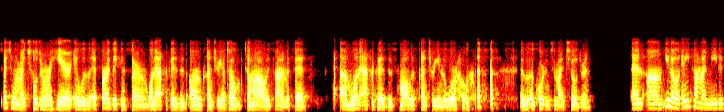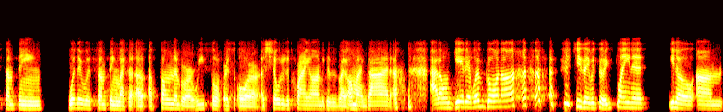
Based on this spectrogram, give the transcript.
especially when my children were here, it was as far as they're concerned, one Africa is its own country. I told them all the time, I said, um, one Africa is the smallest country in the world, according to my children. And um, you know, anytime I needed something, whether it was something like a, a, a phone number or a resource or a shoulder to cry on because it's like, oh my God, I don't get it. What's going on? She's able to explain it you know, um,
